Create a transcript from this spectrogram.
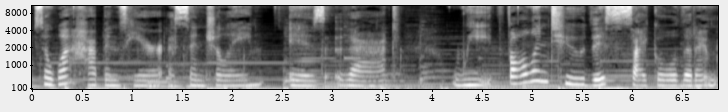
So, what happens here essentially is that we fall into this cycle that I'm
